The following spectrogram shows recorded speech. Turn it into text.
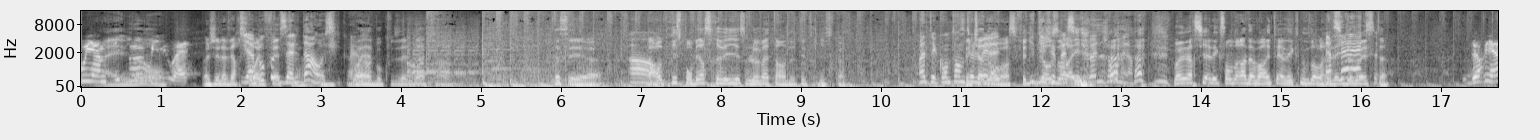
oui, un Ouais, petit évidemment. peu, oui, ouais. Moi, j'ai la Il version y a beaucoup de Zelda là. aussi, quand même. Ouais, hein. beaucoup de Zelda, tiens. Ça, c'est euh, Ah. la reprise pour bien se réveiller le matin de Tetris, quoi. Ouais, t'es content de te lever cadeau, là. hein, ça fait du bien aux oreilles. une bonne journée là. Ouais, merci Alexandra d'avoir été avec nous dans le Merci, réveil de l'Ouest. De rien,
